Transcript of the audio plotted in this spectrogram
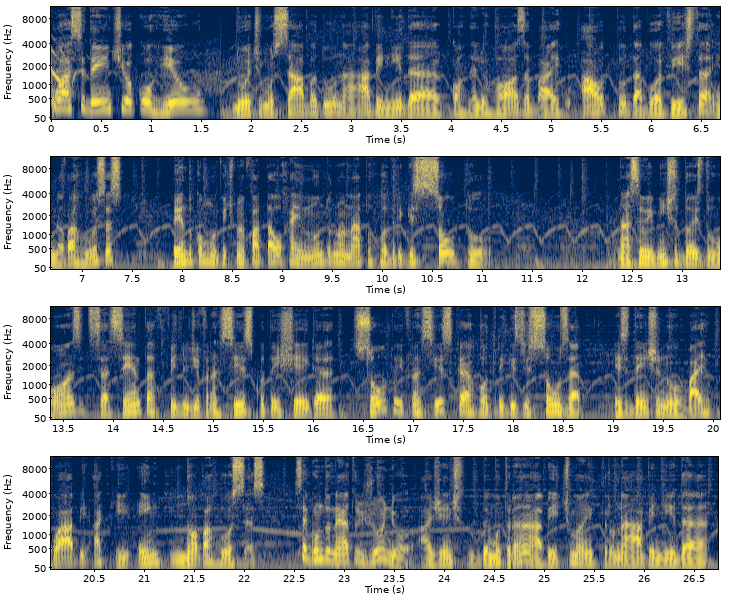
O acidente ocorreu no último sábado na Avenida Cornélio Rosa, bairro Alto da Boa Vista, em Nova Russas, tendo como vítima fatal Raimundo Nonato Rodrigues Souto. Nasceu em 22 de 11 de 60, filho de Francisco Teixeira Souto e Francisca Rodrigues de Souza, residente no bairro Coab, aqui em Nova Russas. Segundo Neto Júnior, agente do Demutran, a vítima entrou na avenida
